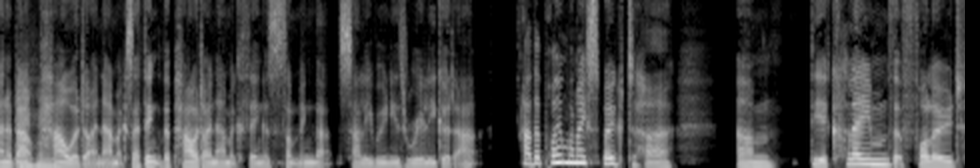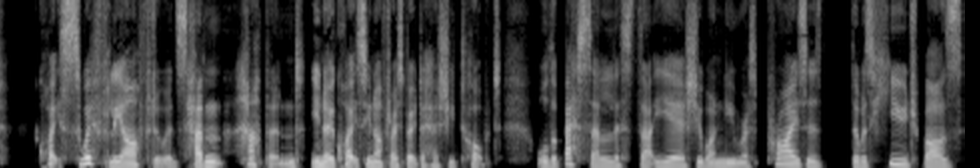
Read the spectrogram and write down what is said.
and about mm-hmm. power dynamics. I think the power dynamic thing is something that Sally Rooney is really good at. At the point when I spoke to her, um, the acclaim that followed quite swiftly afterwards hadn't happened. You know, quite soon after I spoke to her, she topped all the bestseller lists that year. She won numerous prizes. There was huge buzz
